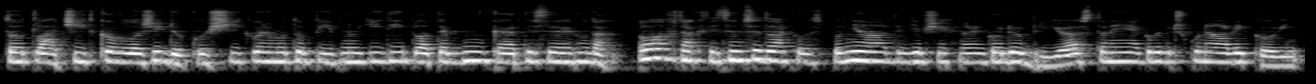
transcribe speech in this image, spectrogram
to tlačítko vložit do košíku nebo to pípnutí té platební karty si řeknu tak, oh, tak teď jsem si to jako splnila, teď je všechno jako dobrý, jo, to není jako trošku návykový.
